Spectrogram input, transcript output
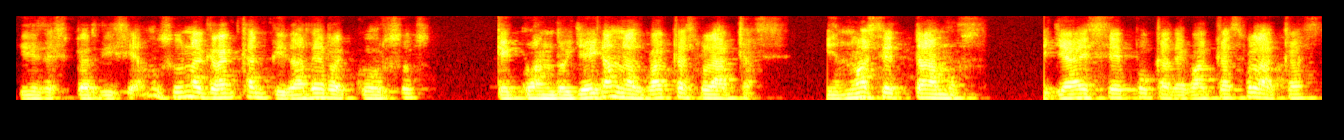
y desperdiciamos una gran cantidad de recursos que cuando llegan las vacas flacas y no aceptamos que ya es época de vacas flacas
